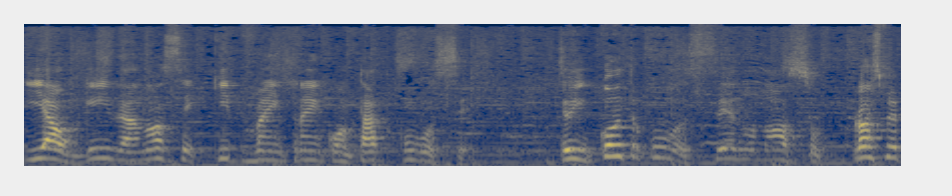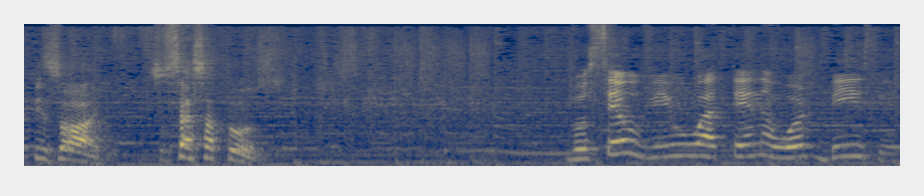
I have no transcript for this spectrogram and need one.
e alguém da nossa equipe vai entrar em contato com você. Eu encontro com você no nosso próximo episódio. Sucesso a todos! Você ouviu o Atena World Business,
